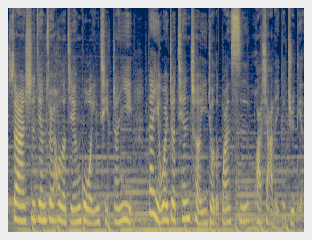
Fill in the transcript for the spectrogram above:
虽然事件最后的结果引起争议，但也为这牵扯已久的官司画下了一个句点。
